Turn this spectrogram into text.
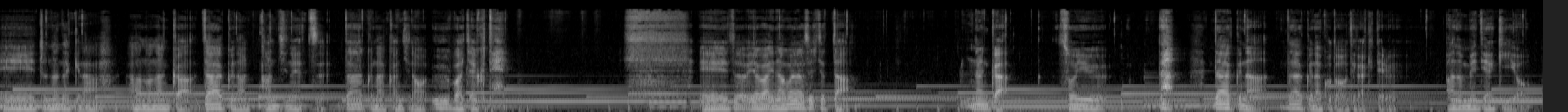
えっ、ー、となんだっけなあのなんかダークな感じのやつダークな感じのウーバーじゃくて。えっとやばい名前忘れちゃった。なんかそういうダダークなダークなことを手掛けてるあのメディア企業。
